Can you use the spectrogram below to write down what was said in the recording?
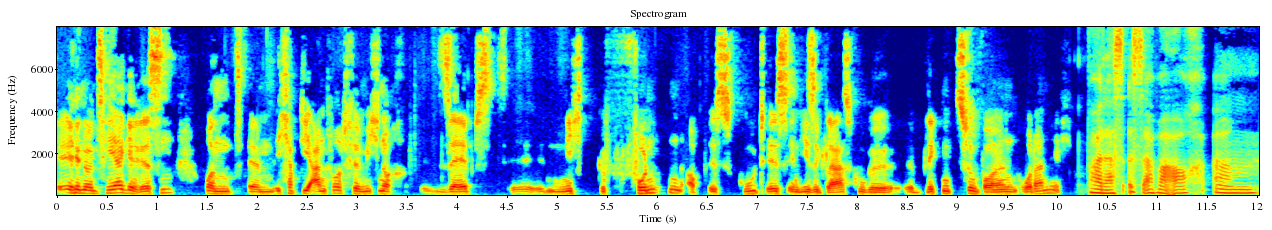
hin und her gerissen. Und ähm, ich habe die Antwort für mich noch selbst äh, nicht gefunden, ob es gut ist, in diese Glaskugel äh, blicken zu wollen oder nicht. Boah, das ist aber auch ähm,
